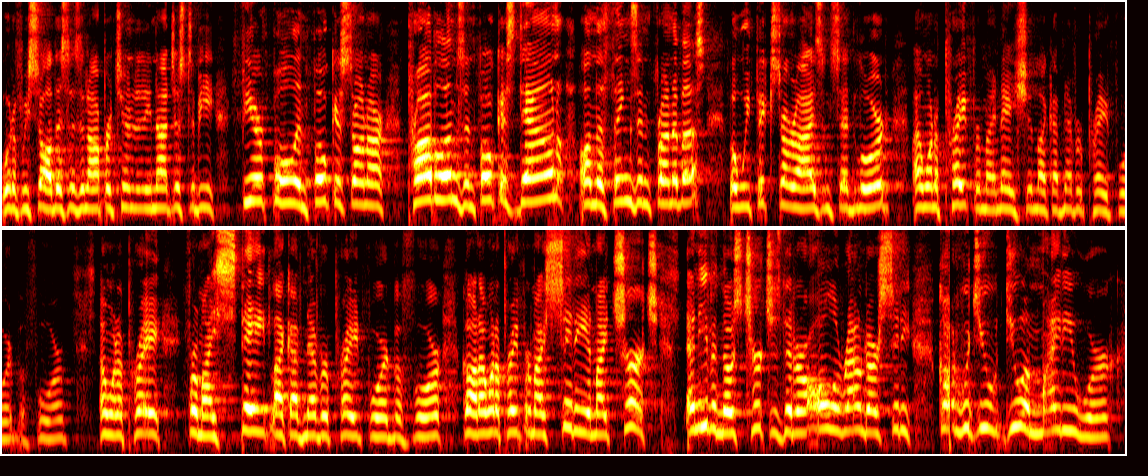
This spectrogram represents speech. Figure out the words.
What if we saw this as an opportunity not just to be fearful and focused on our problems and focused down on the things in front of us, but we fixed our eyes and said, Lord, I want to pray for my nation like I've never prayed for it before. I want to pray for my state like I've never prayed for it before. God, I want to pray for my city and my church and even those churches that are all around our city. God, would you do a mighty work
